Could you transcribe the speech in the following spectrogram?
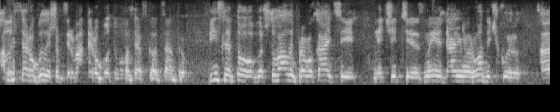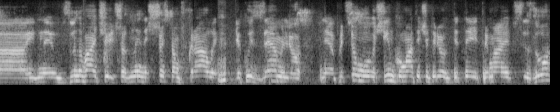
Але все робили, щоб зірвати роботу волонтерського центру. Після того влаштували провокації, значить, з моєю дальньою родичкою. Не звинувачують, що вони щось там вкрали, якусь землю. Е, При цьому жінку мати чотирьох дітей тримають в СИЗО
